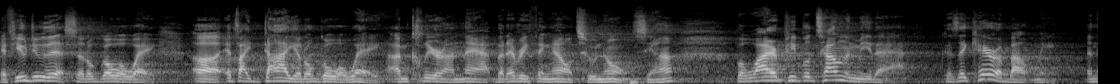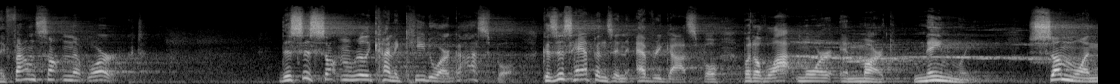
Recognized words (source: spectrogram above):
If you do this, it'll go away. Uh, if I die, it'll go away. I'm clear on that, but everything else, who knows, yeah? But why are people telling me that? Because they care about me and they found something that worked. This is something really kind of key to our gospel. Because this happens in every gospel, but a lot more in Mark. Namely, someone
